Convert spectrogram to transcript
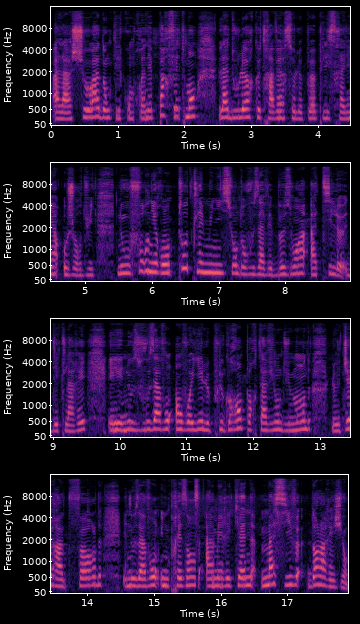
à la Shoah, donc il comprenait parfaitement la douleur que traverse le peuple israélien aujourd'hui. Nous fournirons toutes les munitions dont vous avez besoin, a-t-il déclaré, et nous vous avons envoyé le plus grand porte-avions du monde, le Gerald Ford, et nous avons une présence américaine massive dans la région.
